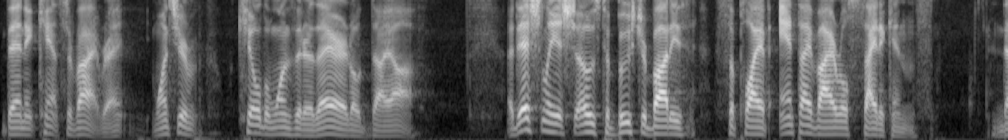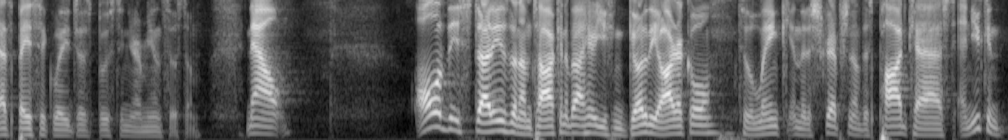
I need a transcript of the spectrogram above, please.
then it can't survive right once you kill the ones that are there it'll die off. Additionally it shows to boost your body's supply of antiviral cytokines. And that's basically just boosting your immune system. Now all of these studies that I'm talking about here, you can go to the article to the link in the description of this podcast, and you can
